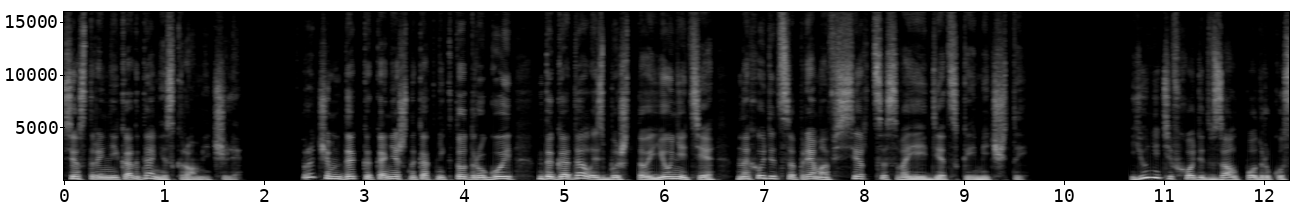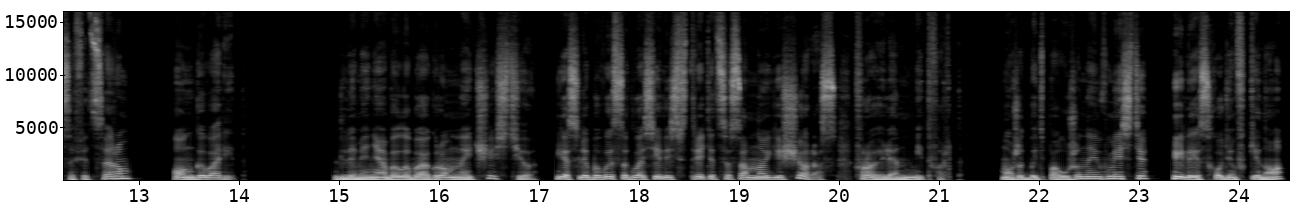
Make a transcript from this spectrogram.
сестры никогда не скромничали. Впрочем, Декка, конечно, как никто другой, догадалась бы, что Юнити находится прямо в сердце своей детской мечты. Юнити входит в зал под руку с офицером. Он говорит. «Для меня было бы огромной честью, если бы вы согласились встретиться со мной еще раз, фройлен Митфорд. Может быть, поужинаем вместе или сходим в кино?»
